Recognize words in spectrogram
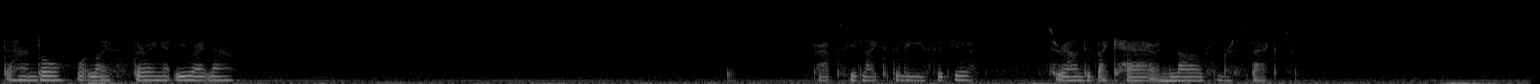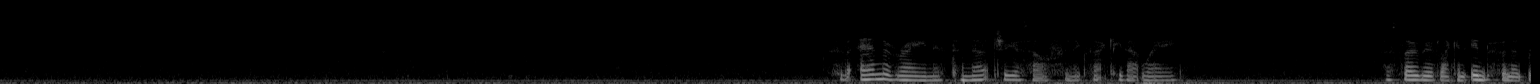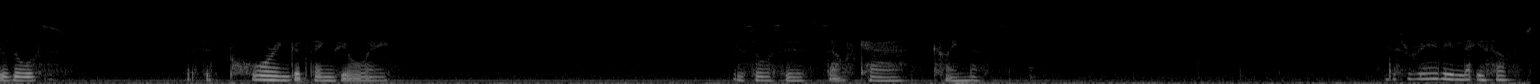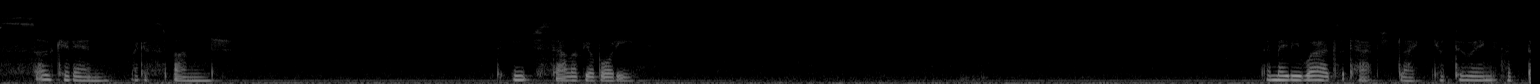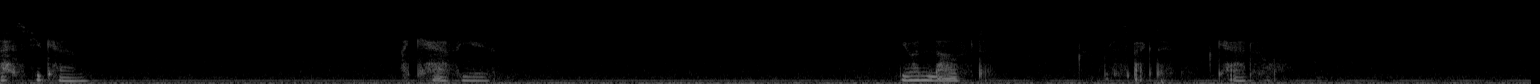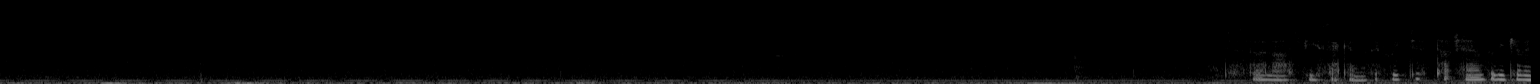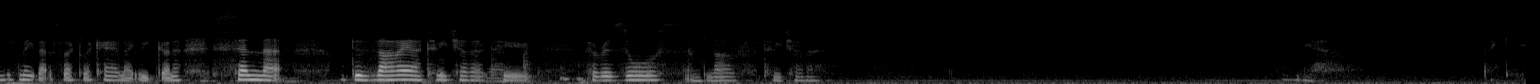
to handle what life's throwing at you right now. Perhaps you'd like to believe that you're surrounded by care and love and respect. So the end of rain is to nurture yourself in exactly that way. As though there's like an infinite resource that's just pouring good things your way. Resources, self care, kindness. And just really let yourself soak it in like a sponge to each cell of your body. There may be words attached like, you're doing the best you can. I care for you. You are loved, for the last few seconds, if we just touch hands with each other and just make that circle of care, like we're gonna send that desire to each other to for resource and love to each other. Yeah. Thank you.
